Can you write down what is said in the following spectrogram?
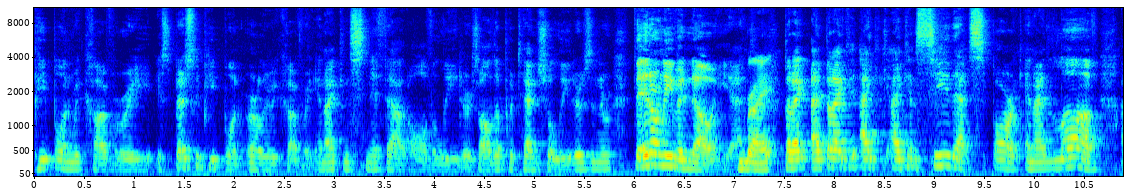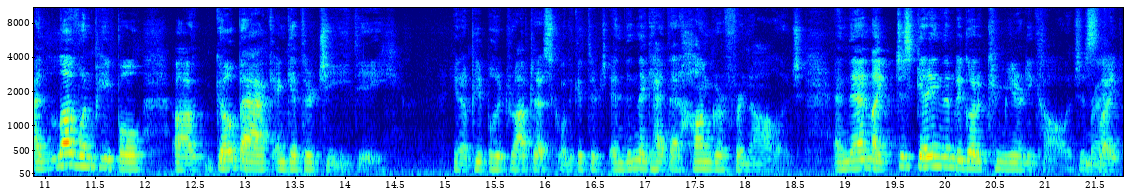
people in recovery, especially people in early recovery, and I can sniff out all the leaders, all the potential leaders in the room. They don't even know it yet. Right. But I, I but I, I, I can see that spark, and I love I love when people uh, go back and get their GED. You know, people who dropped out of school to get their, and then they have that hunger for knowledge, and then like just getting them to go to community college. It's Right. like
